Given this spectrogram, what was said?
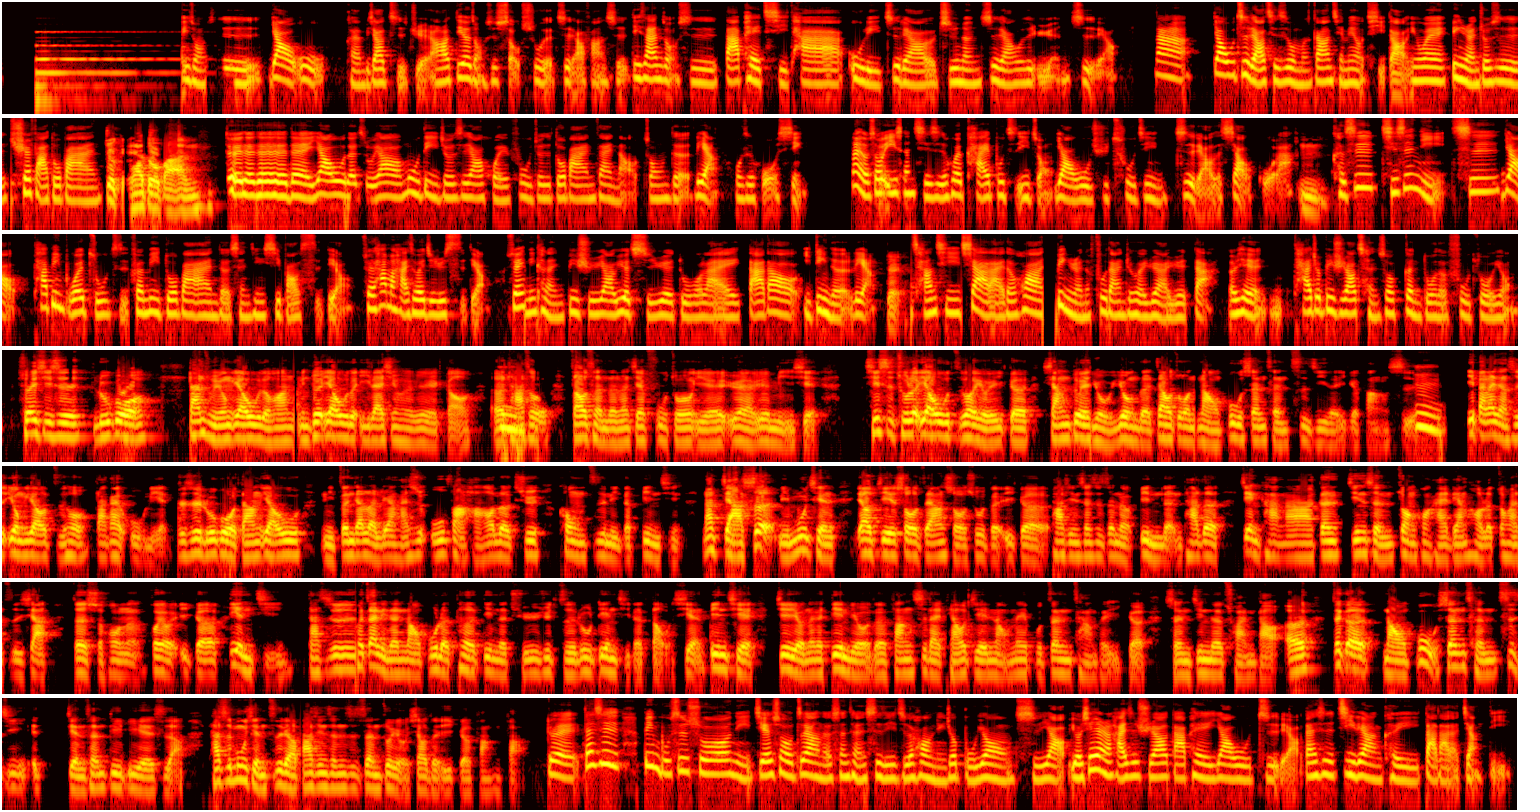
一种是药物，可能比较直觉；然后第二种是手术的治疗方式；第三种是搭配其他物理治疗、职能治疗或者语言治疗。那药物治疗其实我们刚刚前面有提到，因为病人就是缺乏多巴胺，就给他多巴胺。对对对对对，药物的主要目的就是要恢复就是多巴胺在脑中的量或是活性。那有时候医生其实会开不止一种药物去促进治疗的效果啦。嗯，可是其实你吃药，它并不会阻止分泌多巴胺的神经细胞死掉，所以他们还是会继续死掉。所以你可能必须要越吃越多来达到一定的量。对，长期下来的话，病人的负担就会越来越大，而且他就必须要承受更多的副作用。所以其实如果单纯用药物的话，你对药物的依赖性会越来越高，而它所造成的那些副作用也会越来越明显。嗯、其实除了药物之外，有一个相对有用的叫做脑部深层刺激的一个方式。嗯。一般来讲是用药之后大概五年，就是如果当药物你增加了量，还是无法好好的去控制你的病情。那假设你目前要接受这样手术的一个帕金森氏症的病人，他的健康啊跟精神状况还良好的状态之下。的时候呢，会有一个电极，它就是会在你的脑部的特定的区域去植入电极的导线，并且借由那个电流的方式来调节脑内不正常的一个神经的传导。而这个脑部深层刺激，简称 DBS 啊，它是目前治疗帕金森氏症最有效的一个方法。对，但是并不是说你接受这样的深层刺激之后，你就不用吃药。有些人还是需要搭配药物治疗，但是剂量可以大大的降低。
